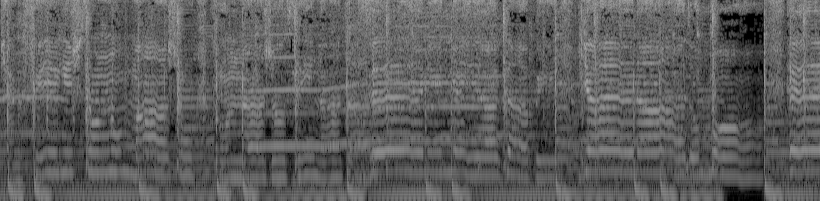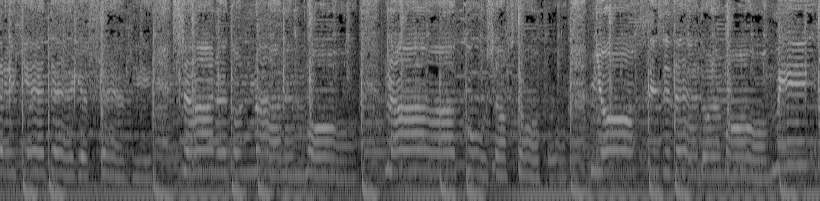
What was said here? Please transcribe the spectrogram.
Κι αν φύγεις το όνομά σου φωνάζω δυνατά. Δεν είναι η αγάπη για ένα άτομο. Έρχεται και φεύγει σαν τον άνεμο. Να ακούς αυτό που νιώθεις δεν τολμώ. Μη, μη,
